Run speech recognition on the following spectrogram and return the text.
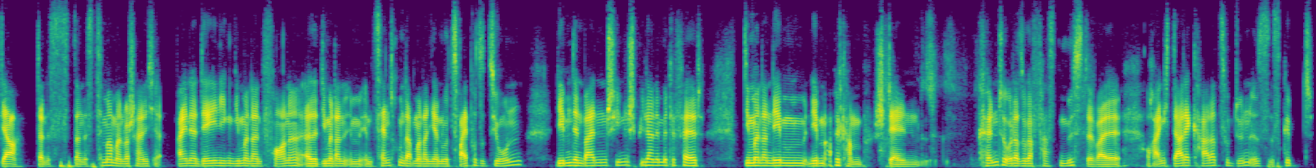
ja, dann ist, dann ist Zimmermann wahrscheinlich einer derjenigen, die man dann vorne, also die man dann im, im Zentrum, da hat man dann ja nur zwei Positionen neben den beiden Schienenspielern im Mittelfeld, die man dann neben, neben Appelkamp stellen könnte oder sogar fast müsste, weil auch eigentlich da der Kader zu dünn ist. Es gibt,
